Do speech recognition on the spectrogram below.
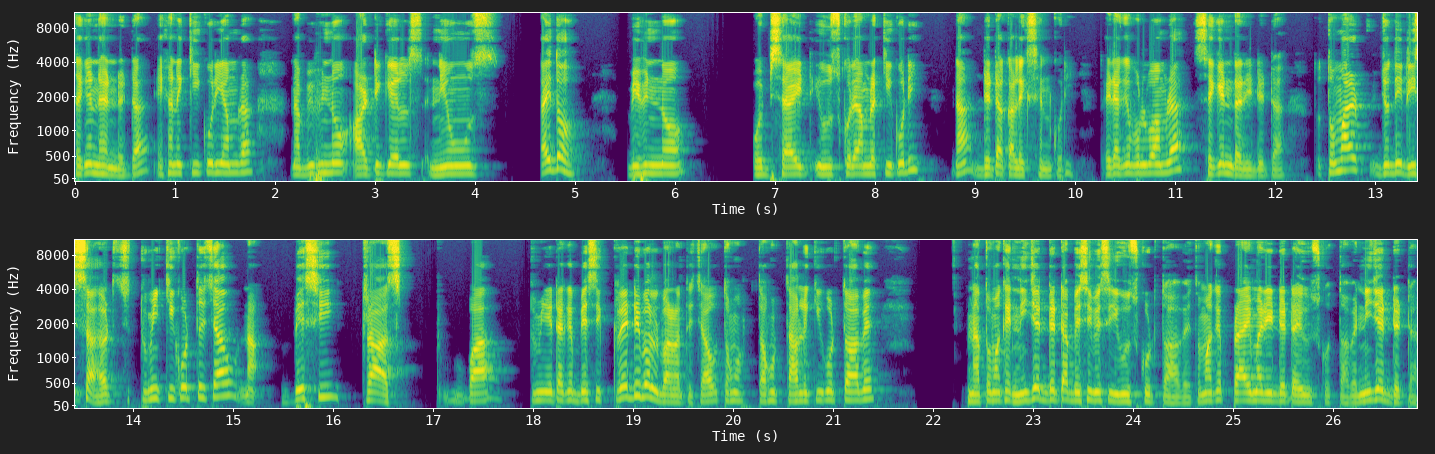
সেকেন্ড হ্যান্ড ডেটা এখানে কি করি আমরা? না, বিভিন্ন আর্টিকেলস নিউজ তাই তো? বিভিন্ন ওয়েবসাইট ইউজ করে আমরা কি করি? না ডেটা কালেকশন করি। তো এটাকে বলব আমরা সেকেন্ডারি ডেটা তো তোমার যদি রিসার্চ তুমি কি করতে চাও? না, বেশি ট্রাস্ট বা তুমি এটাকে বেশি ক্রেডিবল বানাতে চাও তখন তাহলে কি করতে হবে? না, তোমাকে নিজের ডেটা বেশি বেশি ইউজ করতে হবে। তোমাকে প্রাইমারি ডেটা ইউজ করতে হবে, নিজের ডেটা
